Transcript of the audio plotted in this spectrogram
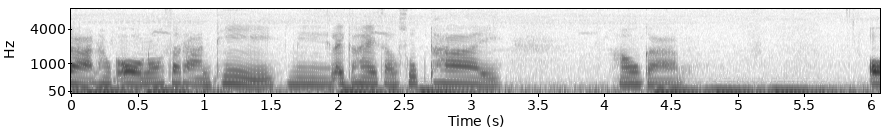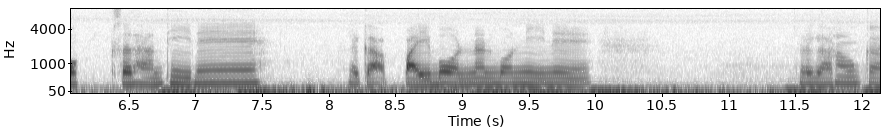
กาสเฮาก็ออกนอกสถานที่แม่นแล้วก็ให้สาวสุขถ่ายเฮาก็ออกสถานที่แน่แล้วก็ไปบ่อนนั่นบ่อนนี้แน่ แล้วก็เฮาก็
